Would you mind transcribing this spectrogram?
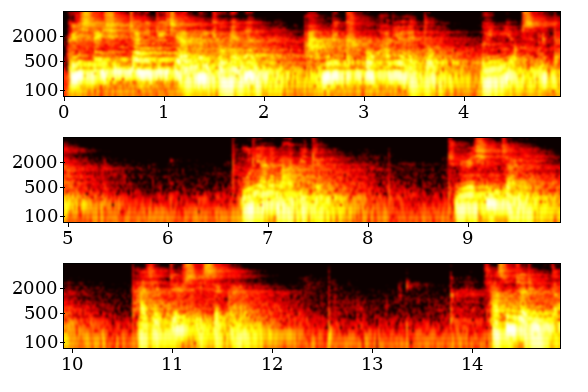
그리스도의 심장이 뛰지 않는 교회는 아무리 크고 화려해도 의미 없습니다. 우리 안에 마비된 주님의 심장이 다시 뛸 수 있을까요? 사순절입니다.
